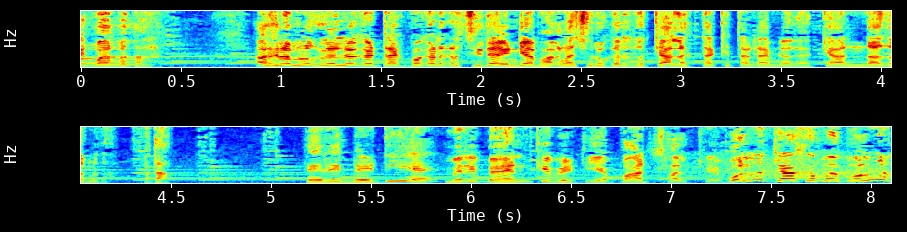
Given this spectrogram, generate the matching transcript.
एक बात बता। अगर हम लोग रेलवे का ट्रैक पकड़कर सीधा इंडिया भागना शुरू करें तो क्या लगता है? कितना टाइम लगा क्या अंदाज़ा बता? बता। तेरी बेटी है? मेरी बहन की बेटी है पाँच साल की है। बोलना क्या खबर? बोलना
